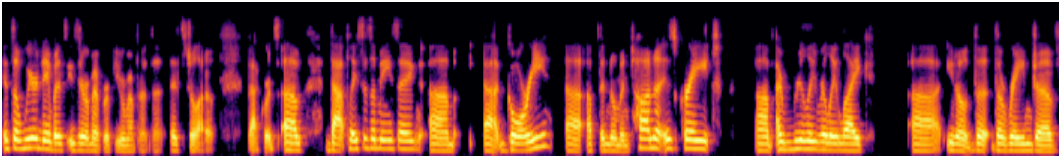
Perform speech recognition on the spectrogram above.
it's a weird name, but it's easy to remember if you remember that it's gelato backwards. Um, that place is amazing. Um, uh, Gori uh, up the Nomentana is great. Um, I really, really like, uh, you know, the the range of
